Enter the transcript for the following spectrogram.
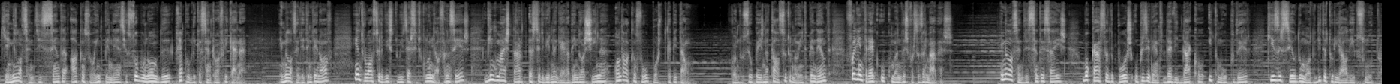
que em 1960 alcançou a independência sob o nome de República Centro-Africana. Em 1939, entrou ao serviço do exército colonial francês, vindo mais tarde a servir na Guerra da Indochina, onde alcançou o posto de capitão. Quando o seu país natal se tornou independente, foi-lhe entregue o comando das Forças Armadas. Em 1966, Bokassa depôs o presidente David Dacko e tomou o poder, que exerceu de modo ditatorial e absoluto.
